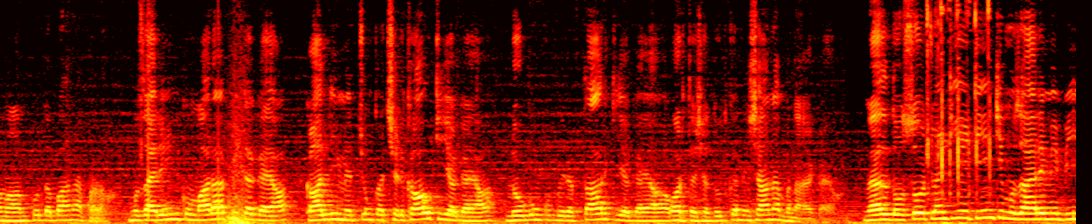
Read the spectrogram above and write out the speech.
अवाम को दबाना पड़ा। मुजाहरीन को मारा पीटा गया, काली मिर्चों का छिड़काव किया गया, लोगों को गिरफ़्तार किया गया और तशद का निशाना बनाया गया। वेल दोस्तों 2018 के मुजाहरे में भी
